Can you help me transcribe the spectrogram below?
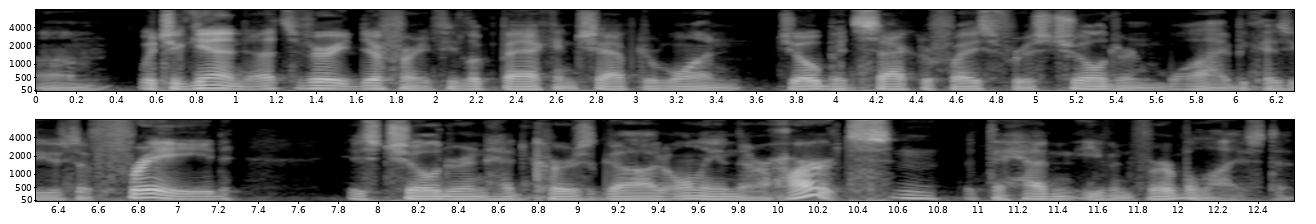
Um, which again, that's very different. If you look back in chapter one, Job had sacrificed for his children. Why? Because he was afraid his children had cursed God only in their hearts, that they hadn't even verbalized it.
